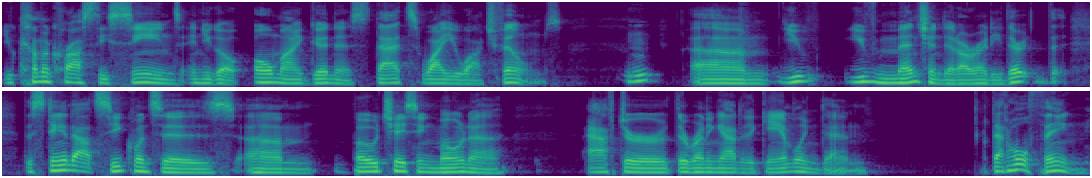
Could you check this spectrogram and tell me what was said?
you come across these scenes and you go, "Oh my goodness, that's why you watch films." Um, you've you've mentioned it already. There the, the standout sequences, um, Bo chasing Mona after they're running out of the gambling den. That whole thing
